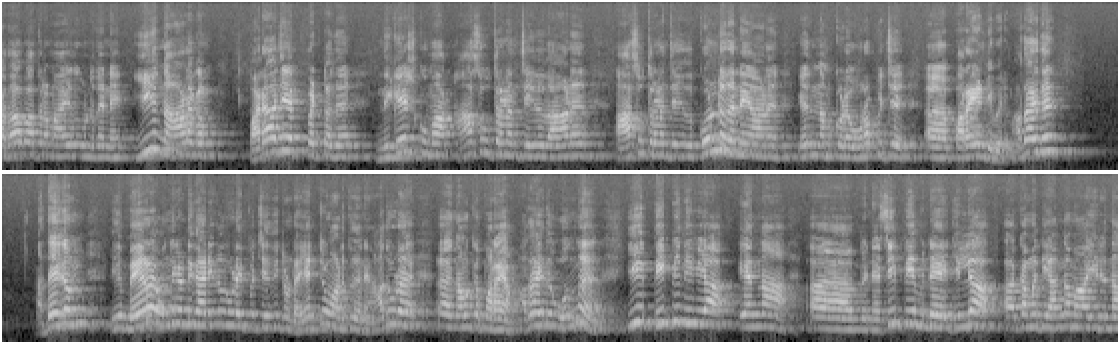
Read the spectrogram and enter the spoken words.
കഥാപാത്രമായതുകൊണ്ട് തന്നെ ഈ നാടകം പരാജയപ്പെട്ടത് നികേഷ് കുമാർ ആസൂത്രണം ചെയ്തതാണ് ആസൂത്രണം ചെയ്തത് കൊണ്ട് തന്നെയാണ് എന്ന് നമുക്കിവിടെ ഉറപ്പിച്ച് പറയേണ്ടി വരും. അതായത് അദ്ദേഹം ഈ വേറെ ഒന്ന് രണ്ട് കാര്യങ്ങൾ കൂടെ ഇപ്പോൾ ചെയ്തിട്ടുണ്ട്. ഏറ്റവും അടുത്ത് തന്നെ. അതുകൂടെ നമുക്ക് പറയാം. അതായത് ഒന്ന് ഈ പി പി ദിവ്യ എന്ന പിന്നെ സി പി എമ്മിന്റെ ജില്ലാ കമ്മിറ്റി അംഗമായിരുന്ന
